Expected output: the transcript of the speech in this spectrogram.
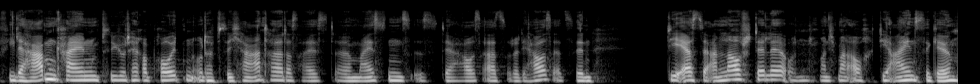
Viele haben keinen Psychotherapeuten oder Psychiater. Das heißt, äh, meistens ist der Hausarzt oder die Hausärztin die erste Anlaufstelle und manchmal auch die einzige.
